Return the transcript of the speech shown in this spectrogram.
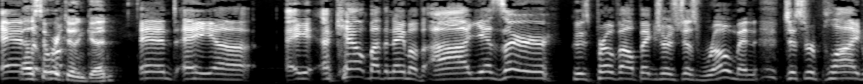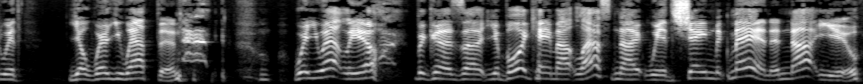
And Oh, so we're doing good. and a uh, a account by the name of Ah Yes Sir, whose profile picture is just Roman, just replied with, "Yo, where you at then? where you at, Lio? because uh, your boy came out last night with Shane McMahon and not you."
